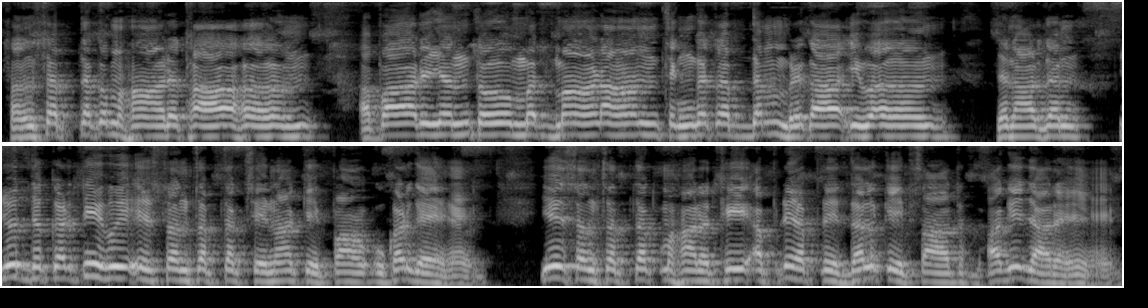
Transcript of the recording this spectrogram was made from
संसप्तक महारथा अपारयंतो मदमाणान सिंह शब्दम मृगा इव। जनार्दन, युद्ध करते हुए इस संसप्तक सेना के पाँव उखड़ गए हैं। ये संसप्तक महारथी अपने अपने दल के साथ भागे जा रहे हैं।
